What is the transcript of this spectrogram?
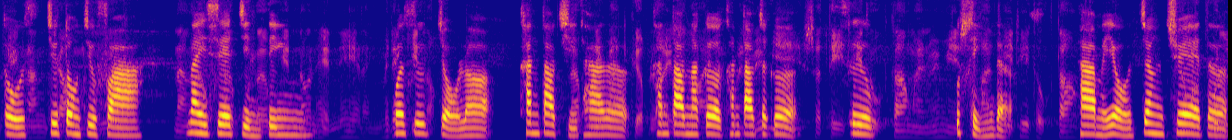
都自动就发。那一些紧盯，或是走了，看到其他的，看到那个，看到这个是不行的，他没有正确的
